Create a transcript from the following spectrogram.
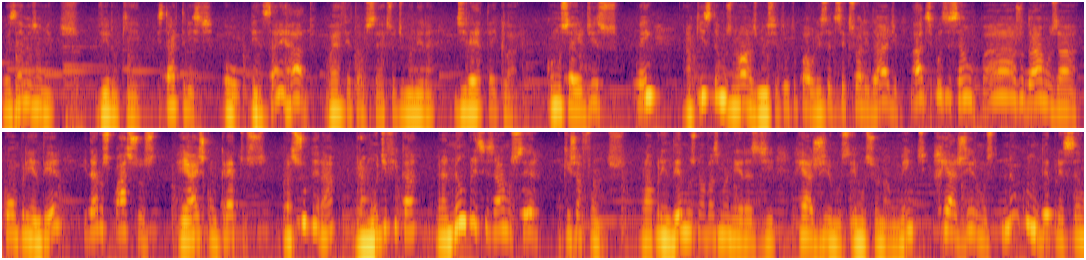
Pois é, meus amigos, viram que estar triste ou pensar errado vai afetar o sexo de maneira direta e clara. Como sair disso? Bem, aqui estamos nós, no Instituto Paulista de Sexualidade, à disposição para ajudarmos a compreender e dar os passos reais, concretos, para superar, para modificar, para não precisarmos ser o que já fomos, para aprendermos novas maneiras de reagirmos emocionalmente, reagirmos não com depressão,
